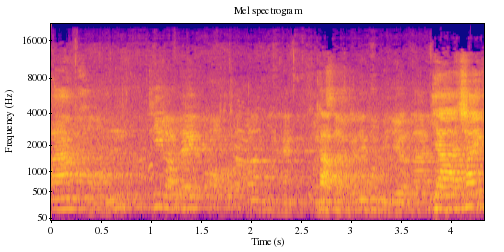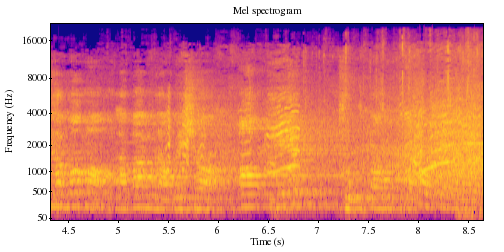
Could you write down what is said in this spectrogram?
ตามของที่เราได้ออกอัลบั้มนะฮะคอนเสิร์ตก็ได้พูดไปเยอะแล้วอย่าใช้คำว่าออกอัลบั้มเราไม่ชอบ ออกเทปถูกต้องครับ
